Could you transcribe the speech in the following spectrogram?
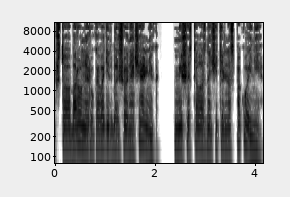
что обороной руководит большой начальник, Мише стало значительно спокойнее.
